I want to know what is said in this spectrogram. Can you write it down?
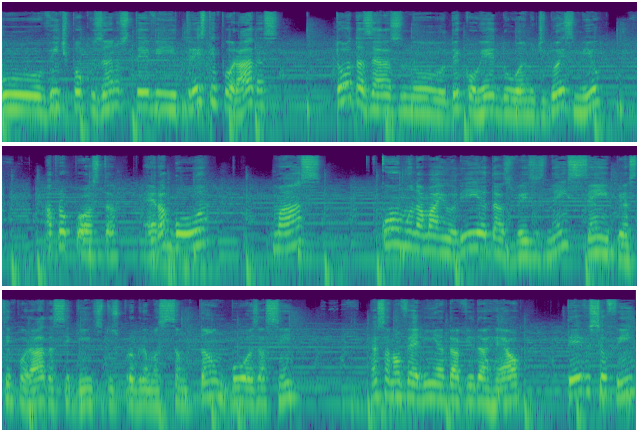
O 20 e poucos anos teve três temporadas, todas elas no decorrer do ano de 2000. A proposta era boa, mas como na maioria das vezes nem sempre as temporadas seguintes dos programas são tão boas assim, essa novelinha da vida real teve seu fim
